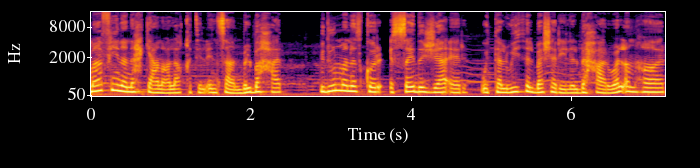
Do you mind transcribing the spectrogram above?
ما فينا نحكي عن علاقة الإنسان بالبحر بدون ما نذكر الصيد الجائر والتلويث البشري للبحار والأنهار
